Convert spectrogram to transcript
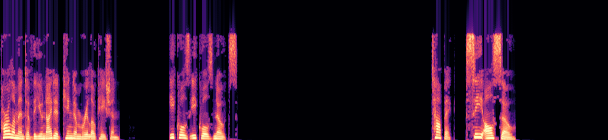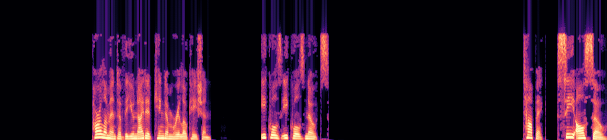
Parliament of the United Kingdom relocation. Equals equals Notes. Topic. See also Parliament of the United Kingdom relocation. Equals equals Notes. Topic. See also.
